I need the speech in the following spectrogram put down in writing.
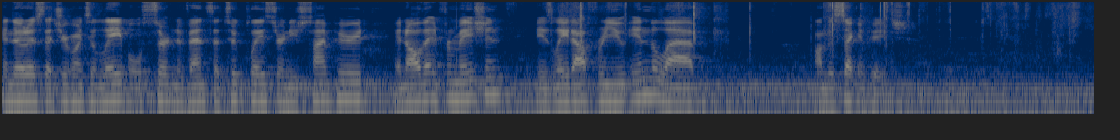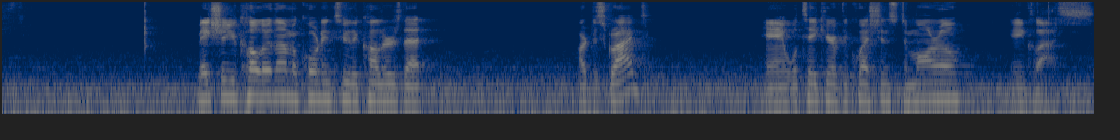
And notice that you're going to label certain events that took place during each time period, and all that information is laid out for you in the lab on the second page. Make sure you color them according to the colors that are described. And we'll take care of the questions tomorrow in class.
